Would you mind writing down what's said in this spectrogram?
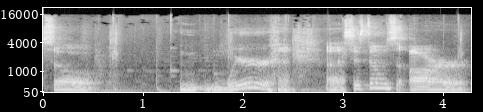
So, we're uh, systems are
